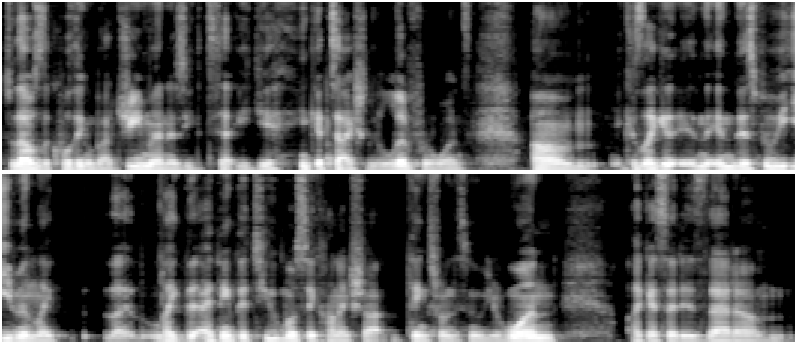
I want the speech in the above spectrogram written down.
So that was the cool thing about G Men is he he gets to actually live for once. Um, because like in in this movie, even like like the, I think the two most iconic shot things from this movie are one, like I said, is that um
